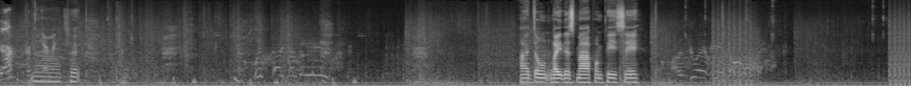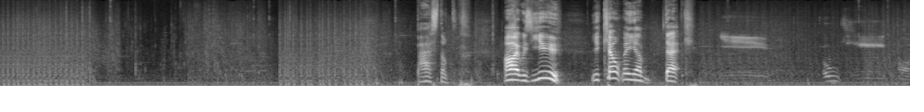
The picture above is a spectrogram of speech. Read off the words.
Yeah, No, I don't like this map on PC. Bastard. Oh, it was you! You killed me, you dick. Yeah. Oh, yeah. Oh.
